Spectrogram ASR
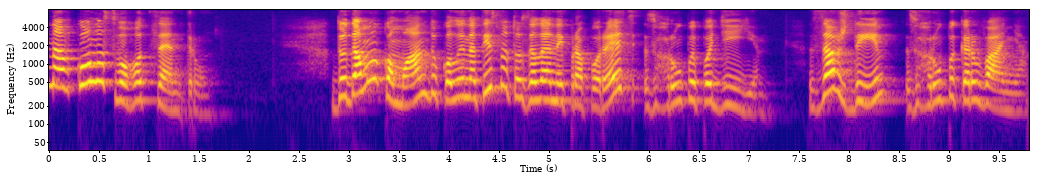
навколо свого центру. Додамо команду, коли натиснуто зелений прапорець з групи події. Завжди з групи керування.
